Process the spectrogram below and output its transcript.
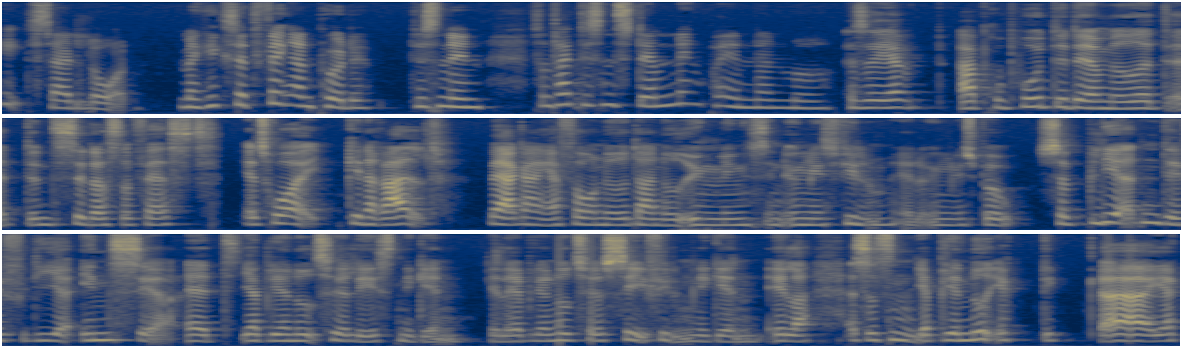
helt særligt lort. Man kan ikke sætte fingeren på det. Det er sådan en, som sagt, det er sådan en stemning på en eller anden måde. Altså, jeg, apropos det der med, at, at den sætter sig fast. Jeg tror generelt, hver gang jeg får noget, der er noget yndlings, en yndlingsfilm eller yndlingsbog, så bliver den det, fordi jeg indser, at jeg bliver nødt til at læse den igen. Eller jeg bliver nødt til at se filmen igen. Eller, altså sådan, jeg bliver nødt, jeg, det, øh, jeg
